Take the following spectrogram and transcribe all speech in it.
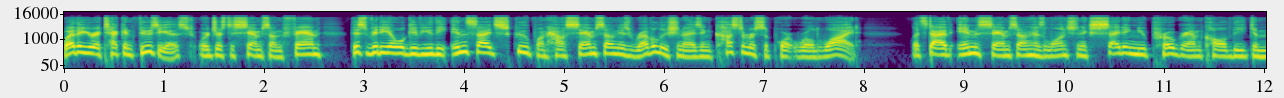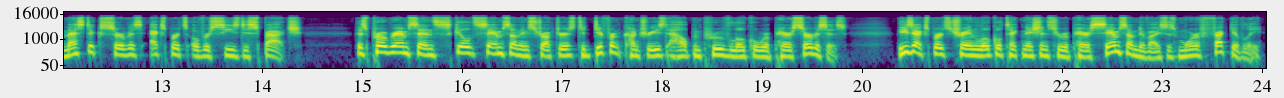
Whether you're a tech enthusiast or just a Samsung fan, this video will give you the inside scoop on how Samsung is revolutionizing customer support worldwide. Let's dive in. Samsung has launched an exciting new program called the Domestic Service Experts Overseas Dispatch. This program sends skilled Samsung instructors to different countries to help improve local repair services. These experts train local technicians to repair Samsung devices more effectively,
